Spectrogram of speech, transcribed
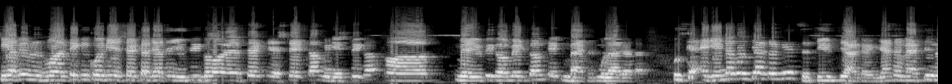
कि अभी मानते हैं कि कोई भी स्टेट का जैसे यूपी स्टेट स्टेट का, मिनिस्ट्री का में यूपी गवर्नमेंट का एक बैठक बुलाया जाता है। उसके एजेंडा को क्या करेंगे? सचिव क्या करेंगे? जैसे वैक्सीन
